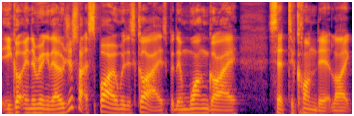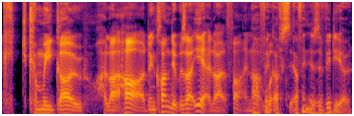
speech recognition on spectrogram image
he got in the ring and they were just like sparring with his guys, but then one guy said to Condit like, "Can we go like hard?" And Condit was like, "Yeah, like fine." I think I've, I think there's a video.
